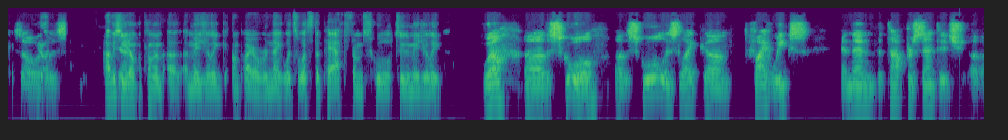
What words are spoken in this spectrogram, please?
Okay. So you it was. Obviously, yeah. you don't become a, a, major league umpire overnight. What's what's the path from school to the major league? Well, uh, the school uh, the school is like um, five weeks, and then the top percentage uh,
